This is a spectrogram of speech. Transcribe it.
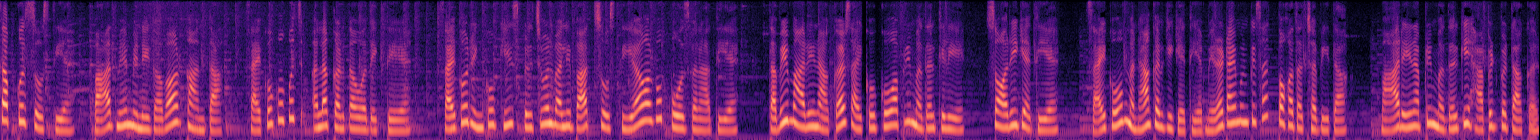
सब कुछ सोचती है। बाद में मिनेगावा और कांता साइको को कुछ अलग करता हुआ देखते हैं। साइको रिंको की स्पिरिचुअल वाली बात सोचती है और वो पोज बनाती है। तभी मारिन आकर साइको को अपनी मदर के लिए सॉरी कहती है। साइको मना करके कहती है, मेरा टाइम उनके साथ बहुत अच्छा बीता। मारिन अपनी मदर की हैबिट बताकर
